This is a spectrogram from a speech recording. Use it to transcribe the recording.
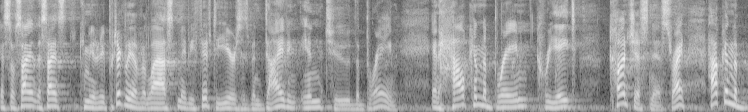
And so science, the science community, particularly over the last maybe 50 years, has been diving into the brain. And how can the brain create consciousness, right? How can the,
